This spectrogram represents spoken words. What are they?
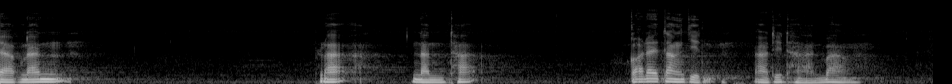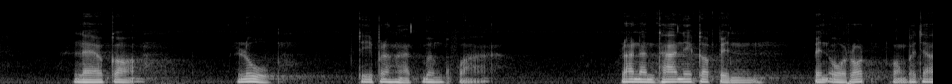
จากนั้น พระนันทะ ก็ได้ตั้งจิตอธิษฐานบ้าง แล้วก็รูปที่พระหัตถ์เบื้องขวา พระนันทานี่ก็เป็นเป็นโอรสของพระเจ้า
